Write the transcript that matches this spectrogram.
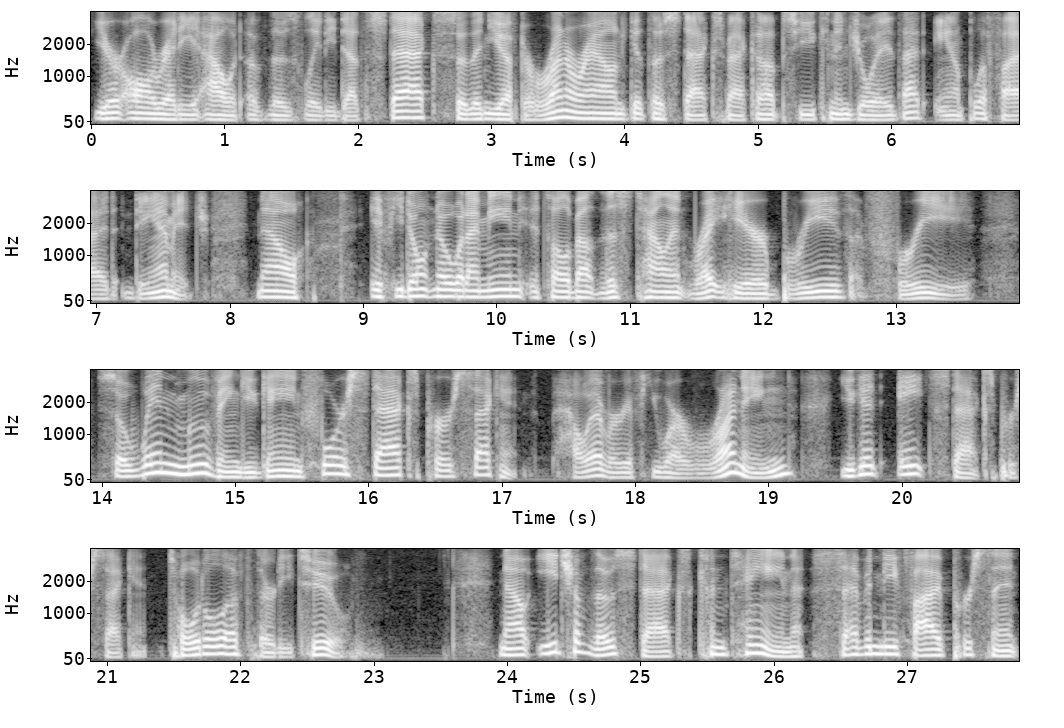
you're already out of those Lady Death stacks. So then you have to run around, get those stacks back up so you can enjoy that amplified damage. Now, if you don't know what I mean, it's all about this talent right here breathe free. So when moving, you gain four stacks per second. However, if you are running, you get eight stacks per second, total of 32. Now, each of those stacks contain 75%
